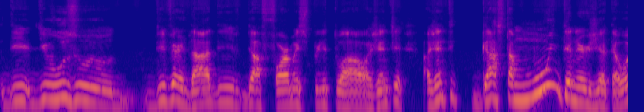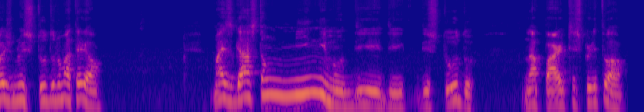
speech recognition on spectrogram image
de, de uso de verdade da forma espiritual. A gente, a gente gasta muita energia até hoje no estudo do material, mas gasta um mínimo de, de, de estudo na parte espiritual.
